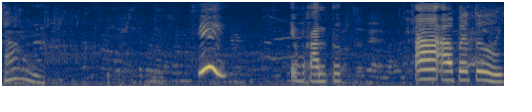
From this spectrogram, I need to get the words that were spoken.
tahu. Ih, ibu kantut. Ah, apa tuh?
